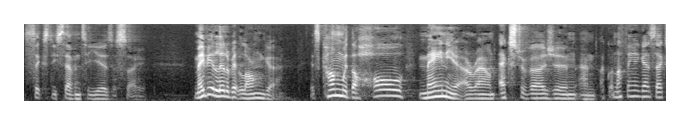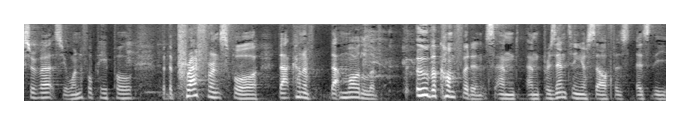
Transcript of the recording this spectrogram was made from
60, 70 years or so, maybe a little bit longer. It's come with the whole mania around extroversion, and I've got nothing against extroverts, you're wonderful people, but the preference for that kind of that model of uber confidence and, and presenting yourself as, as, the,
